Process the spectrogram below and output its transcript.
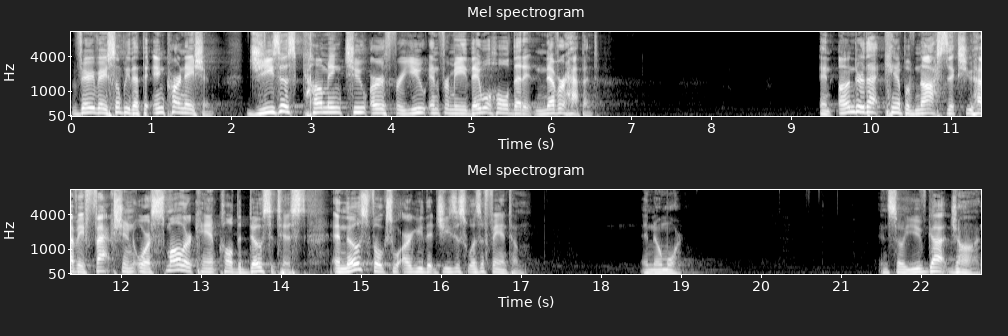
very, very simply that the incarnation, Jesus coming to earth for you and for me, they will hold that it never happened. And under that camp of Gnostics, you have a faction or a smaller camp called the Docetists. And those folks will argue that Jesus was a phantom and no more. And so you've got John.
